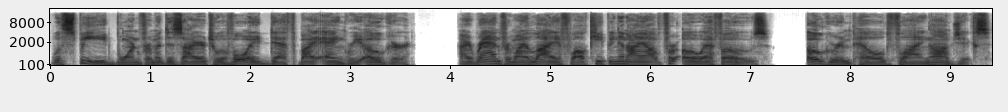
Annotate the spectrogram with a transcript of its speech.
With speed born from a desire to avoid death by angry ogre, I ran for my life while keeping an eye out for OFOs, ogre impelled flying objects.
